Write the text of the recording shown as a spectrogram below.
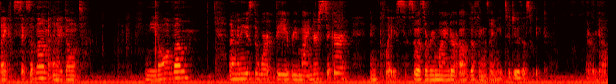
like six of them and I don't need all of them. And I'm gonna use the word, the reminder sticker in place. So it's a reminder of the things I need to do this week. There we go.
